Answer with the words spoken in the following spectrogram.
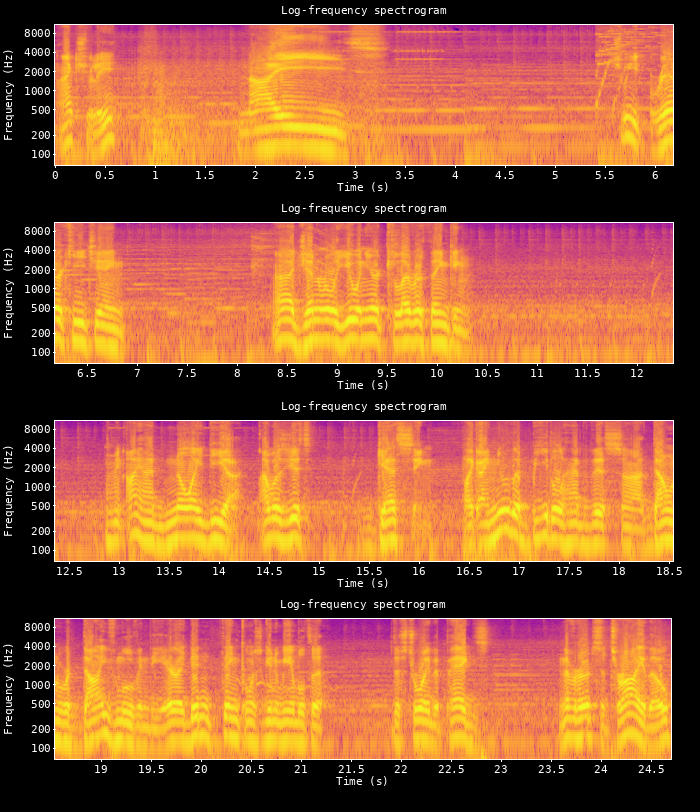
actually... Nice! Sweet, rare keychain. Ah, General, you and your clever thinking. I mean, I had no idea. I was just guessing. Like, I knew that Beetle had this uh, downward dive move in the air. I didn't think I was going to be able to destroy the pegs. Never hurts to try, though.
